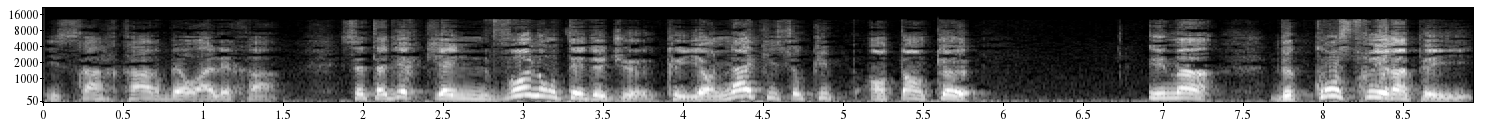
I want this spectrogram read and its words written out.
Issachar Beoalecha. C'est-à-dire qu'il y a une volonté de Dieu, qu'il y en a qui s'occupent en tant que humain de construire un pays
